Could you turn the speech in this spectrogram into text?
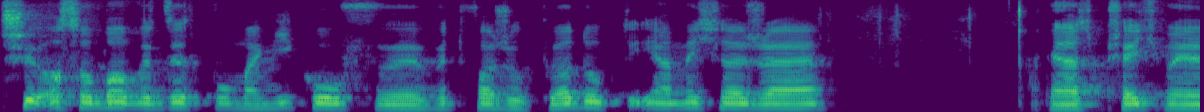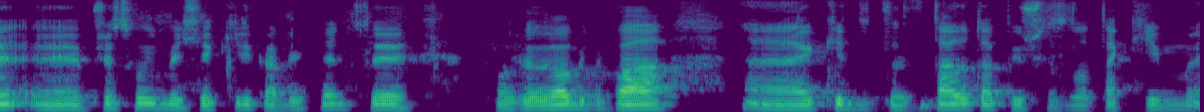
trzyosobowy zespół magików, y, wytworzył produkt i ja myślę, że teraz przejdźmy, y, przesuńmy się kilka miesięcy, może rok, dwa, e, kiedy ten startup już jest na takim e,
